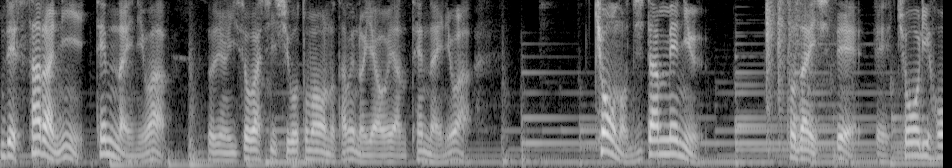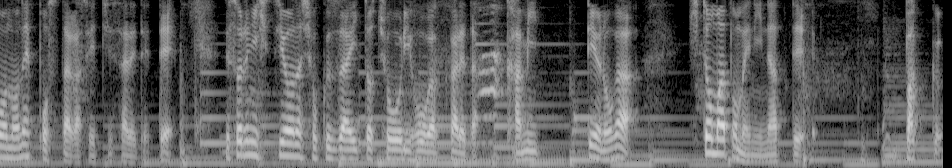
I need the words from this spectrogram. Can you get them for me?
でさらに店内には忙しい仕事ママのための八百屋の店内には今日の時短メニューと題して、え、調理法のねポスターが設置されててでそれに必要な食材と調理法が書かれた紙っていうのがひとまとめになってバッグ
